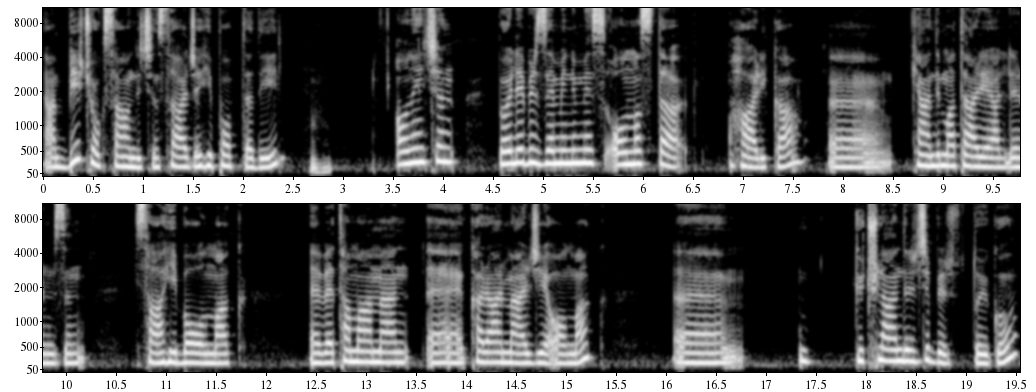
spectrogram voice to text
yani birçok sound için sadece hip hop da değil. Onun için böyle bir zeminimiz olması da harika. Ee, kendi materyallerimizin sahibi olmak e, ve tamamen e, karar merci olmak e, güçlendirici bir duygu.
